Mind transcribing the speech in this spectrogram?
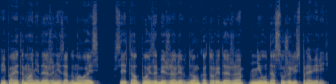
И поэтому они даже не задумываясь, всей толпой забежали в дом, который даже не удосужились проверить.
